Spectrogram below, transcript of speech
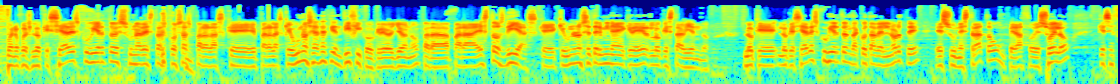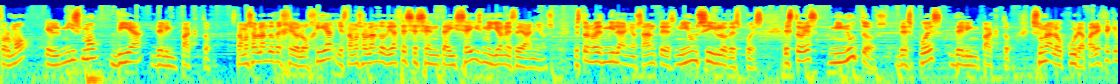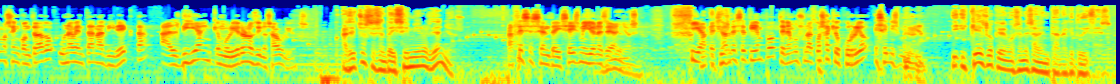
Bueno, pues lo que se ha descubierto es una de estas cosas para las que, para las que uno se hace científico, creo yo, ¿no? Para, para estos días, que, que uno no se termina de creer lo que está viendo. Lo que, lo que se ha descubierto en Dakota del Norte es un estrato, un pedazo de suelo, que se formó el mismo día del impacto. Estamos hablando de geología y estamos hablando de hace 66 millones de años. Esto no es mil años antes ni un siglo después. Esto es minutos después del impacto. Es una locura. Parece que hemos encontrado una ventana directa al día en que murieron los dinosaurios. Has dicho 66 millones de años. Hace 66 millones de años. Y a pesar de ese tiempo, tenemos una cosa que ocurrió ese mismo día. ¿Y, y qué es lo que vemos en esa ventana que tú dices?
